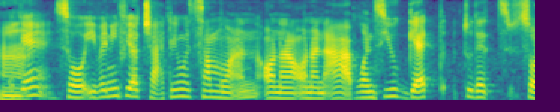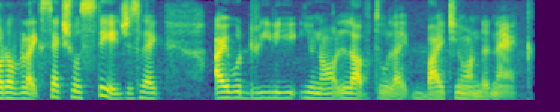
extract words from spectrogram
hmm. okay so even if you're chatting with someone on a, on an app once you get to that sort of like sexual stage it's like i would really you know love to like bite you on the neck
